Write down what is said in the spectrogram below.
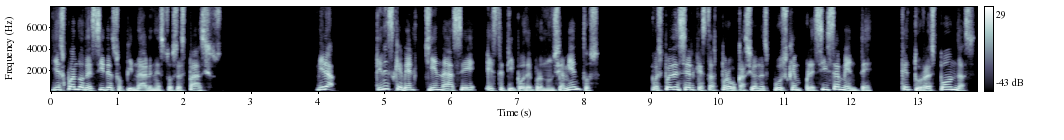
y es cuando decides opinar en estos espacios. Mira, tienes que ver quién hace este tipo de pronunciamientos, pues puede ser que estas provocaciones busquen precisamente que tú respondas,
